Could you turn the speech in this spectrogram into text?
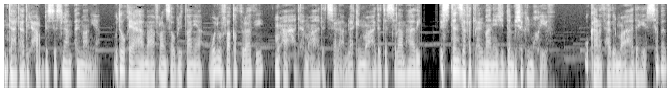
انتهت هذه الحرب باستسلام ألمانيا وتوقيعها مع فرنسا وبريطانيا والوفاق الثلاثي معاهدة معاهدة السلام. لكن معاهدة السلام هذه استنزفت ألمانيا جدا بشكل مخيف وكانت هذه المعاهدة هي السبب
